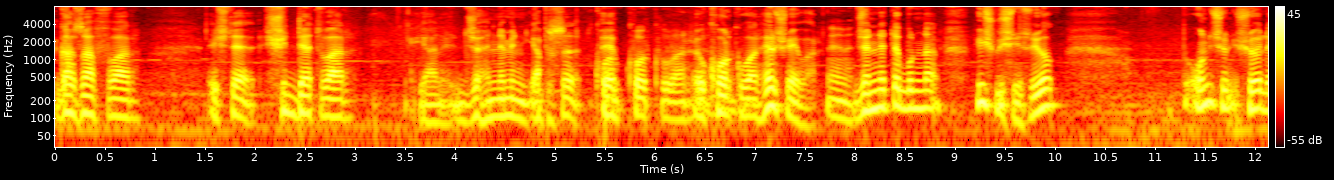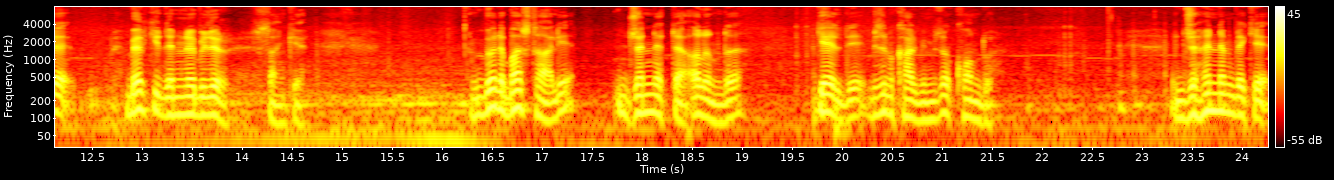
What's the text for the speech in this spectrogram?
gazaf var, işte şiddet var. Yani cehennemin yapısı Kork- hep- korku var. e, korku var, her şey var. Evet. Cennette bunlar hiçbir şeysi yok. Onun için şöyle belki denilebilir sanki. Böyle bast hali cennette alındı, geldi, bizim kalbimize kondu. Cehennemdeki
